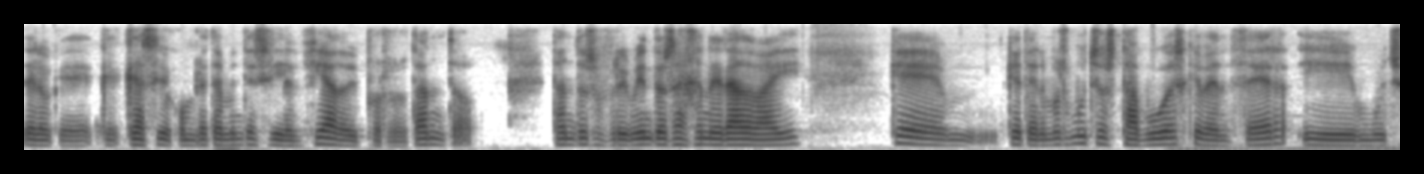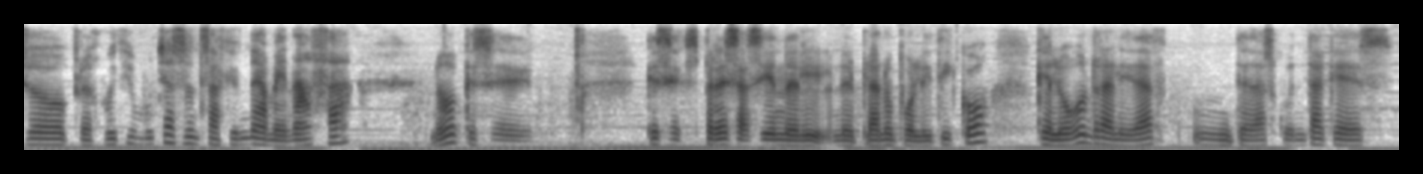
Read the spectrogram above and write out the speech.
de lo que, que- ha sido completamente silenciado y por lo tanto tanto sufrimiento se ha generado ahí que, que tenemos muchos tabúes que vencer y mucho prejuicio, mucha sensación de amenaza, ¿no? Que se, que se expresa así en el, en el plano político, que luego en realidad mm, te das cuenta que es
